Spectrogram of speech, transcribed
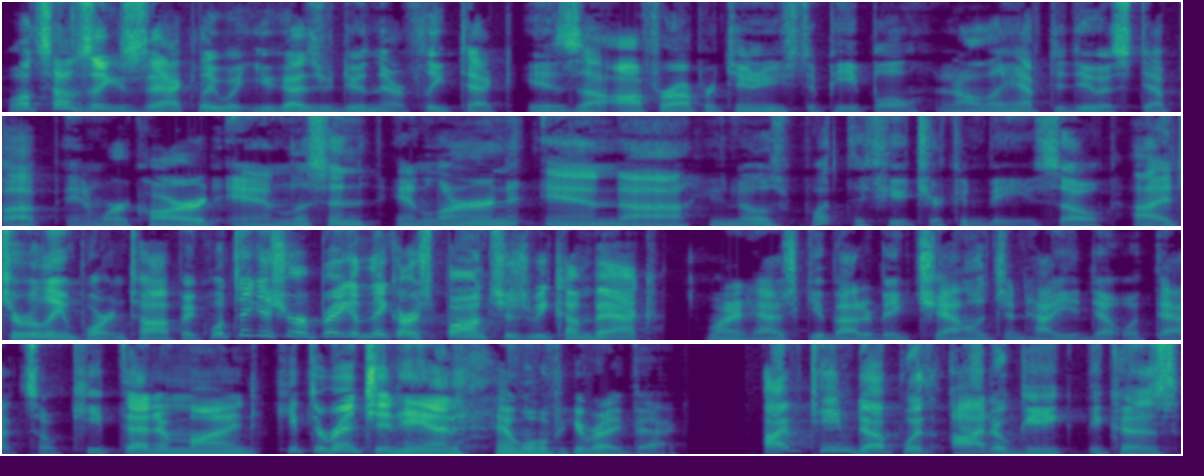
Well, it sounds like exactly what you guys are doing there at Fleet Tech is uh, offer opportunities to people, and all they have to do is step up and work hard and listen and learn, and uh, who knows what the future can be. So uh, it's a really important topic. We'll take a short break and thank our sponsors. We come back. I wanted to ask you about a big challenge and how you dealt with that. So keep that in mind. Keep the wrench in hand, and we'll be right back. I've teamed up with AutoGeek because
